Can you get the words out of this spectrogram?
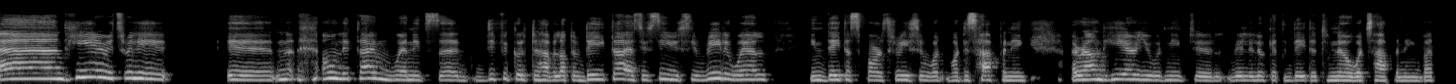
And here it's really uh, only time when it's uh, difficult to have a lot of data. As you see, you see really well in data sparse research what, what is happening. Around here, you would need to really look at the data to know what's happening. But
